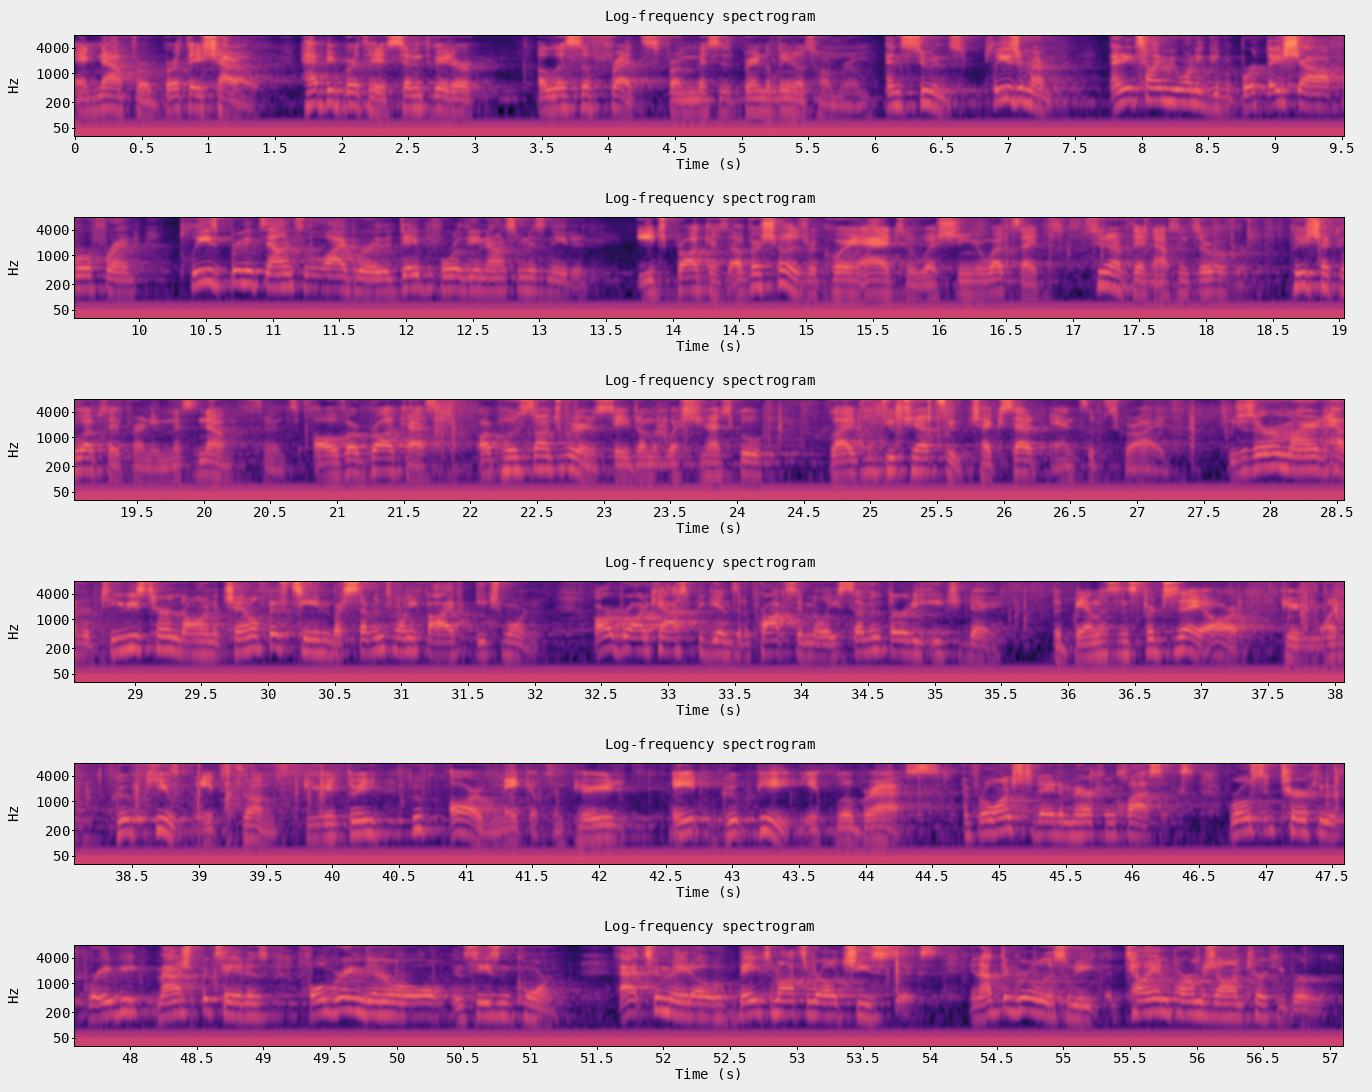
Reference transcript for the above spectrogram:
And now for a birthday shout out. Happy birthday to 7th grader Alyssa Fretz from Mrs. Brandolino's homeroom. And students, please remember, anytime you want to give a birthday shout out for a friend, please bring it down to the library the day before the announcement is needed. Each broadcast of our show is recorded and added to the West Junior website soon after the announcements are over. Please check the website for any missed announcements. All of our broadcasts are posted on Twitter and saved on the West Junior High School live YouTube channel too. Check us out and subscribe. Teachers are reminded to have their TVs turned on to channel 15 by 7:25 each morning. Our broadcast begins at approximately 7:30 each day. The band lessons for today are Period 1, Group Q, 8th drums, Period 3, Group R, makeups, and Period 8, Group P, 8th low brass. And for lunch today at American Classics, roasted turkey with gravy, mashed potatoes, whole grain dinner roll, and seasoned corn. At Tomato, baked mozzarella cheese sticks. And at the grill this week, Italian Parmesan turkey burger.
